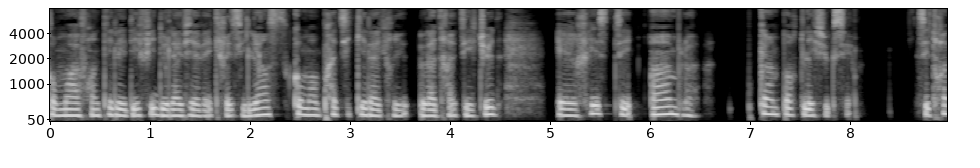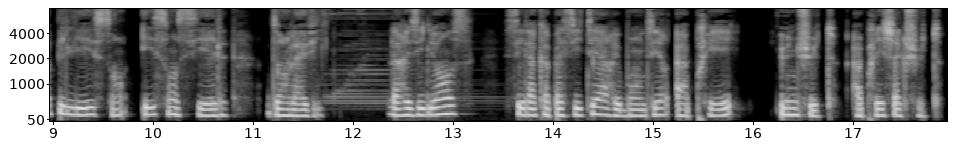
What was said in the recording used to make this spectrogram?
Comment affronter les défis de la vie avec résilience, comment pratiquer la, la gratitude et rester humble? Qu'importe les succès. Ces trois piliers sont essentiels dans la vie. La résilience, c'est la capacité à rebondir après une chute, après chaque chute.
